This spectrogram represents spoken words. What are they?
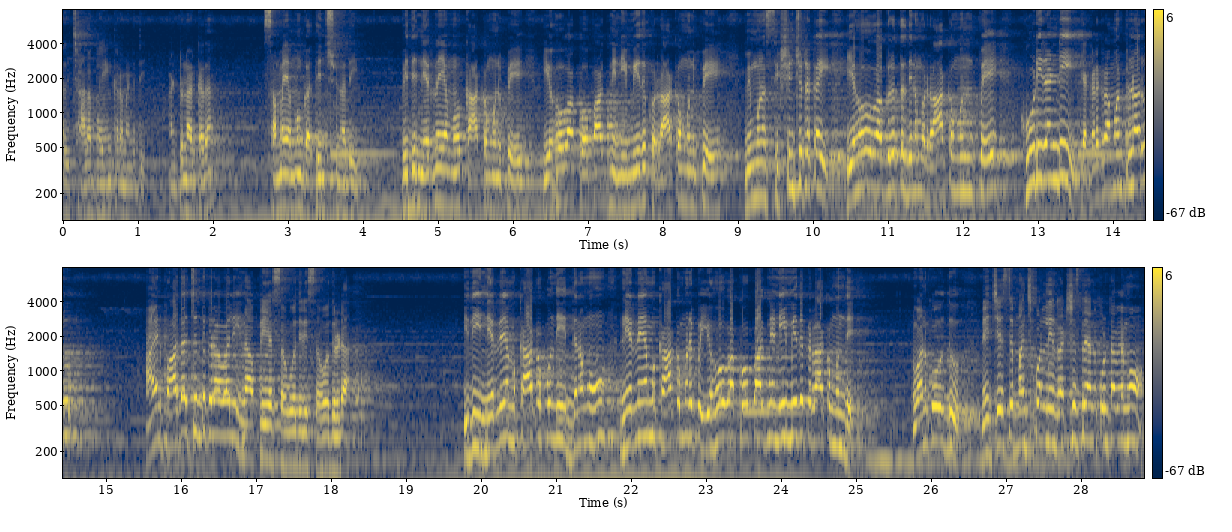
అది చాలా భయంకరమైనది. అంటున్నారు కదా? సమయము గతించున్నది. విధి నిర్ణయము కాకమునిపే. యహోవా కోపాగ్ని నీ మీదకు రాకమునిపే. మిమ్మల్ని శిక్షించుటకై యహోవా అగ్రత దినము రాకమునిపే. కూడి రండి ఎక్కడికి రమ్మంటున్నారు? ఆయన పాదాలు చెందుకు రావాలి. నా ప్రియ సహోదరి సహోదరుడా ఇది నిర్ణయం కాకముందు ఈ దినము నిర్ణయం కాకమునిపై యహోవా కోపాగ్ని నీ మీదకు రాకముందే. నువ్వు అనుకోవద్దు నేను చేస్తే మంచి పనులు నేను రక్షిస్తాయి అనుకుంటావేమో.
